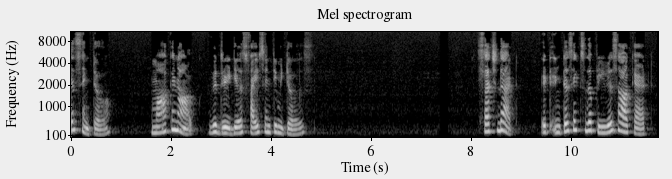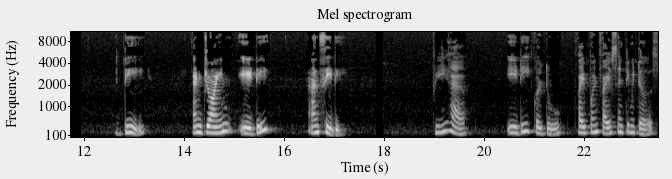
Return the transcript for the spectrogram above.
as center, mark an arc with radius 5 centimeters such that it intersects the previous arc at D and join AD and CD. We have AD equal to 5.5 centimeters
